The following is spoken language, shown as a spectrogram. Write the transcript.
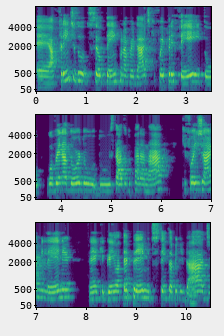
é, à frente do, do, seu tempo, na verdade, que foi prefeito, governador do, do estado do Paraná, que foi Jaime Lenner, né, que ganhou até prêmio de sustentabilidade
